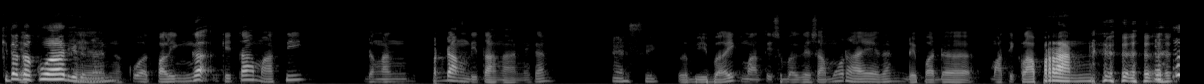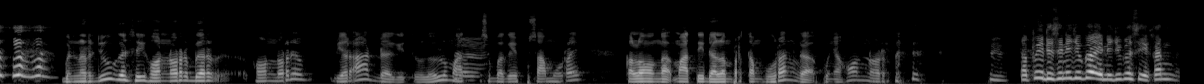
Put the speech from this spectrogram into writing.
kita Ya, gak kuat gitu Iya, kan nggak kuat. Paling enggak kita mati dengan pedang di tangan ya kan. asik Lebih baik mati sebagai samurai ya kan daripada mati kelaparan. Bener juga sih honor biar honornya biar ada gitu loh. Lu mati Hmm. sebagai samurai kalau nggak mati dalam pertempuran nggak punya honor. tapi di sini juga ini juga sih kan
